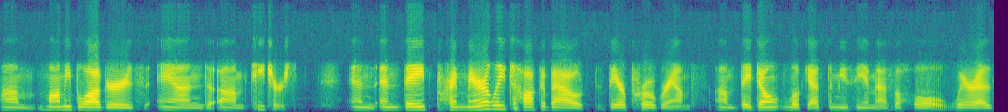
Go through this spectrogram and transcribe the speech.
um, mommy bloggers, and um, teachers. And, and they primarily talk about their programs. Um, they don't look at the museum as a whole, whereas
